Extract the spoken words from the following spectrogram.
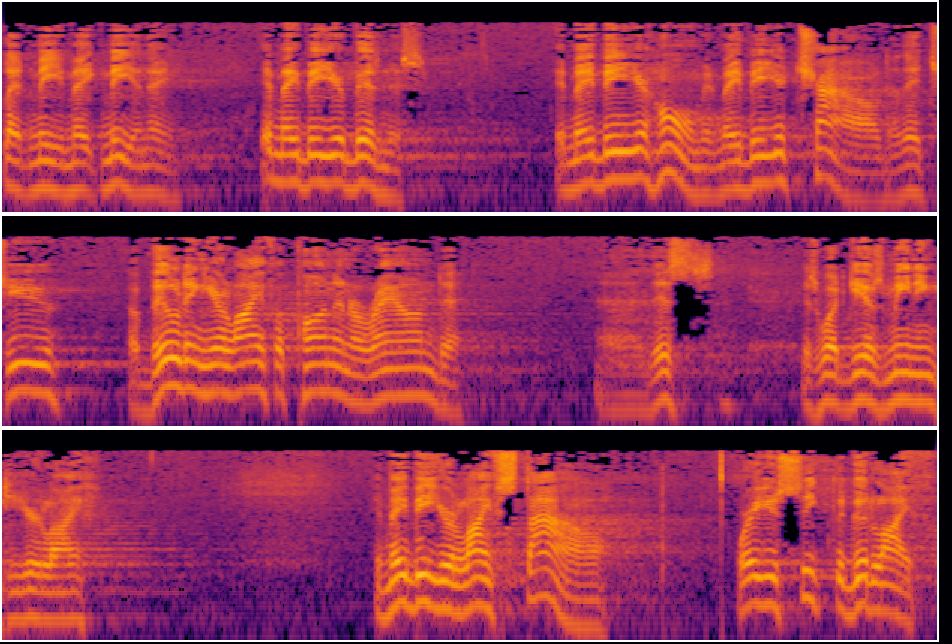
let me make me a name. It may be your business. It may be your home. It may be your child that you are building your life upon and around. Uh, uh, this is what gives meaning to your life. It may be your lifestyle, where you seek the good life.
